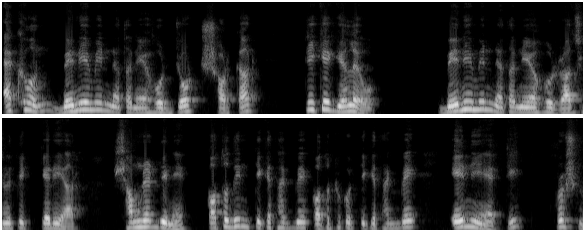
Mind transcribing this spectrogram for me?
এখন বেনিয়ামিন নেতানিয়াহুর জোট সরকার টিকে গেলেও বেনিয়ামিন নেতানিয়াহুর রাজনৈতিক কেরিয়ার সামনের দিনে কতদিন টিকে থাকবে, কতটুকু টিকে থাকবে, এ নিয়ে একটি প্রশ্ন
